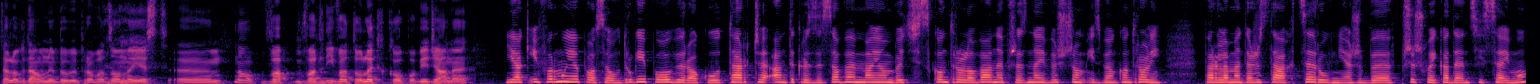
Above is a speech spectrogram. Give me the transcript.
te lockdowny były prowadzone jest no, wa- wadliwa, to lekko powiedziane. Jak informuje poseł, w drugiej połowie roku tarcze antykryzysowe mają być skontrolowane przez Najwyższą Izbę Kontroli. Parlamentarzysta chce również, by w przyszłej kadencji Sejmu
